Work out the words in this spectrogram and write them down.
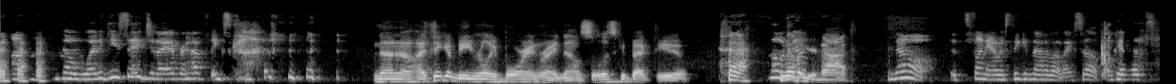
Um, no, what did you say? Did I ever have things cut? No, no, I think I'm being really boring right now. So let's get back to you. no, no. you're not. no, it's funny. I was thinking that about myself. Okay, let's.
